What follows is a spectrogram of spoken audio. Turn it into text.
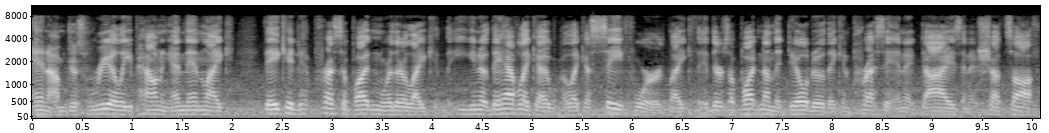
and I'm just really pounding. And then like they could press a button where they're like, you know, they have like a like a safe word. Like there's a button on the dildo, they can press it and it dies and it shuts off.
